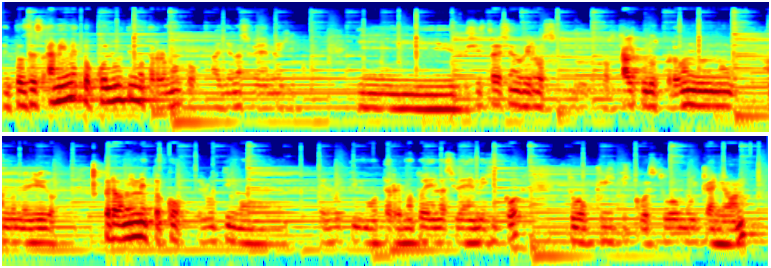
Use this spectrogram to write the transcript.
Entonces, a mí me tocó el último terremoto allá en la Ciudad de México. Y si sí está haciendo bien los, los cálculos, perdón, no ando medio ido. Pero a mí me tocó el último, el último terremoto allá en la Ciudad de México. Estuvo crítico, estuvo muy cañón.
